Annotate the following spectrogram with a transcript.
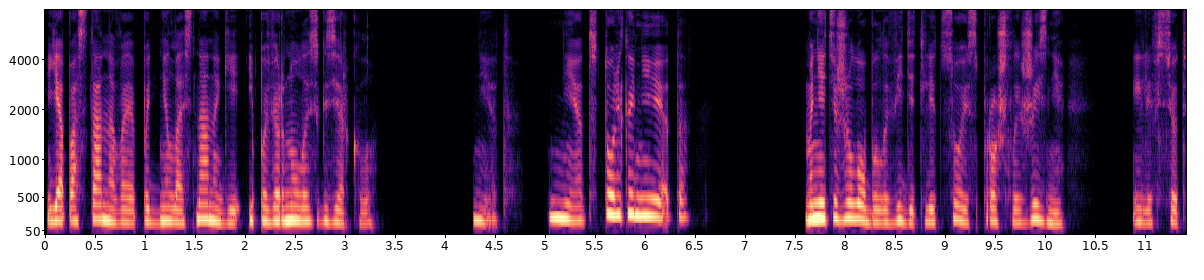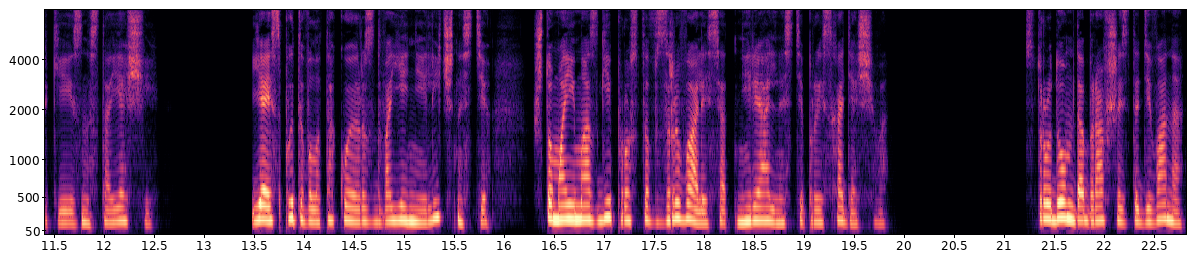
я, постановая, поднялась на ноги и повернулась к зеркалу. Нет, нет, только не это. Мне тяжело было видеть лицо из прошлой жизни или все таки из настоящей. Я испытывала такое раздвоение личности, что мои мозги просто взрывались от нереальности происходящего. С трудом добравшись до дивана,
